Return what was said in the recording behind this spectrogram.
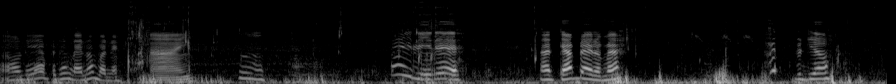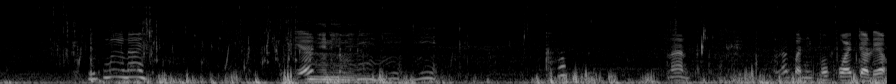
เอาเด้ไปทางไหนเนาะบัดนี้หายอืมไม่อีหลีเด้ อาจับได้หรือไหมพัดไปเดียวลุดมือได้เดี๋ยวนี่นี่นี่นี่นั่นแล้วบัดนี้พอปล่อยเจ้าแล้ว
